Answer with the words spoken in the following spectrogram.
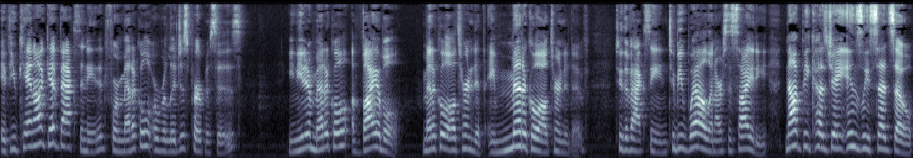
If you cannot get vaccinated for medical or religious purposes, you need a medical, a viable medical alternative, a medical alternative to the vaccine to be well in our society, not because Jay Inslee said so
